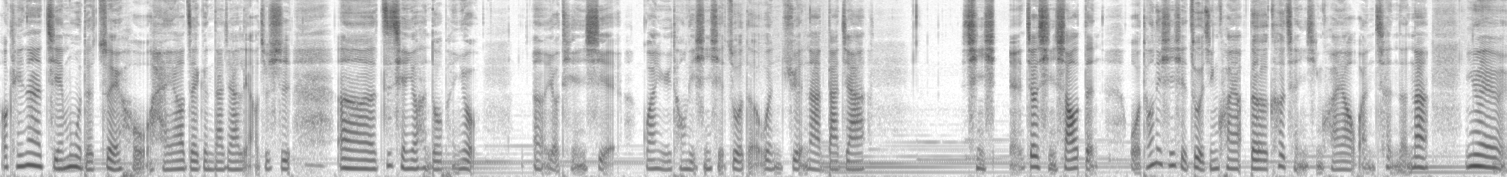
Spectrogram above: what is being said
OK，那节目的最后我还要再跟大家聊，就是。呃，之前有很多朋友，呃，有填写关于同理心写作的问卷，那大家请就请稍等，我同理心写作已经快要的课程已经快要完成了。那因为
